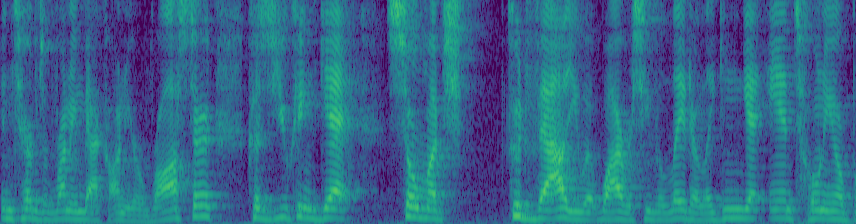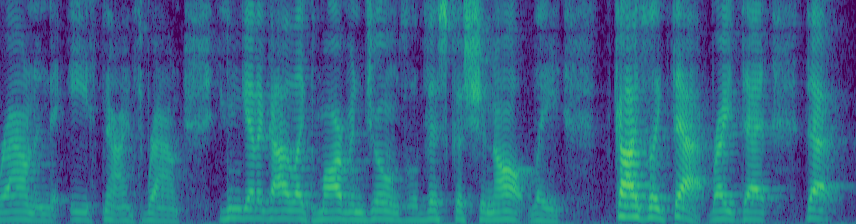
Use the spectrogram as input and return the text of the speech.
in terms of running back on your roster because you can get so much good value at wide receiver later. Like you can get Antonio Brown in the eighth, ninth round. You can get a guy like Marvin Jones, Laviska Shenault late, guys like that, right? That that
